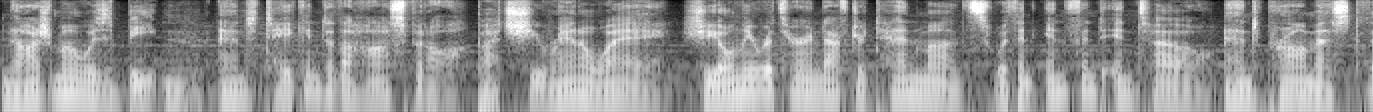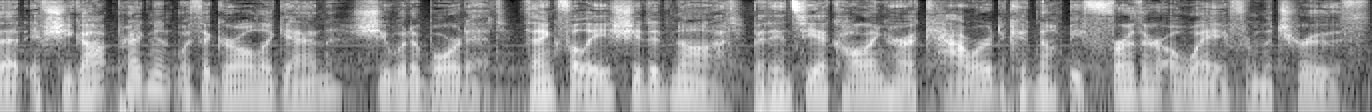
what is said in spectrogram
Najma was beaten and taken to the hospital, but she ran away. She only returned after 10 months with an infant in tow and promised that if she got pregnant with a girl again, she would abort it. Thankfully, she did not, but Insia calling her a coward could not be further away from the truth.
